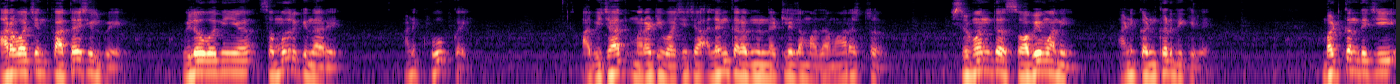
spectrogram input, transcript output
अर्वाचीन कातळशिल्पे विलोभनीय समुद्रकिनारे आणि खूप काही. अभिजात मराठी भाषेच्या अलंकारानं नटलेला माझा महाराष्ट्र श्रीमंत स्वाभिमानी आणि कणखर देखील आहे. भटकंतीची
